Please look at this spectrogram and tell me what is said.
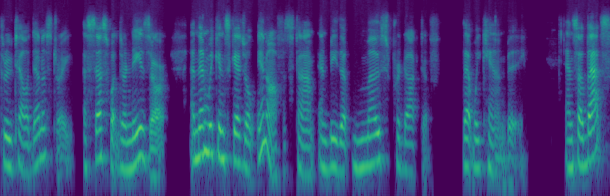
through teledentistry, assess what their needs are, and then we can schedule in office time and be the most productive that we can be. And so that's,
